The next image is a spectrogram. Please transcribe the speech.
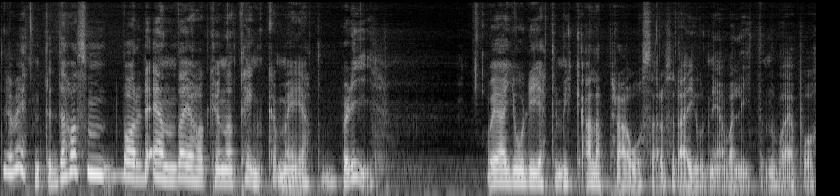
jag vet inte, det har som varit det enda jag har kunnat tänka mig att bli. Och jag gjorde jättemycket, alla praosar och sådär gjorde när jag var liten. Då var jag på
